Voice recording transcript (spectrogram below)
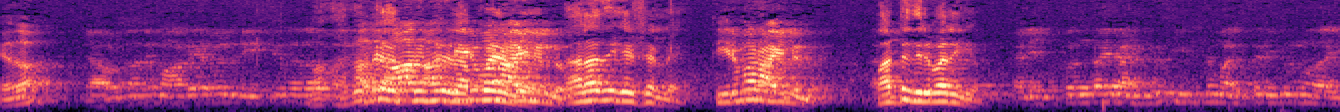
ഏതാ? രാഹുൽ ഗാന്ധി മാറിയാൽ ഒരു ദേശീയ നേതാവ് അതൊക്കെ അത് ആ- ആ പിന്നീട് തീരുമാനം ആയില്ലല്ലോ. നാലാം കേസല്ലേ തീരുമാനമായില്ലല്ലോ. പാർട്ടി തീരുമാനിക്കും. രണ്ട് സീറ്റിൽ മത്സരിക്കുന്നതായി.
